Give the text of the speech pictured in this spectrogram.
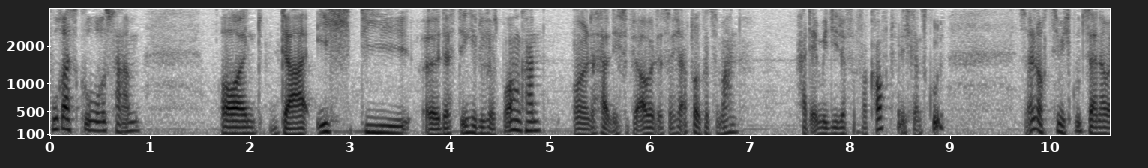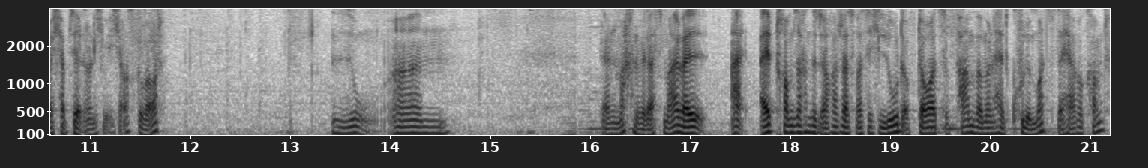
Huras Kuvos haben. Und da ich die, äh, das Ding hier durchaus brauchen kann und das halt nicht so viel Arbeit ist, solche Abdrücke zu machen, hat er mir die dafür verkauft. Finde ich ganz cool. Soll noch ziemlich gut sein, aber ich habe sie halt noch nicht wirklich ausgebaut. So, ähm... Dann machen wir das mal, weil Albtraumsachen sind auch etwas, was sich lohnt, auf Dauer zu farmen, weil man halt coole Mods daher bekommt.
